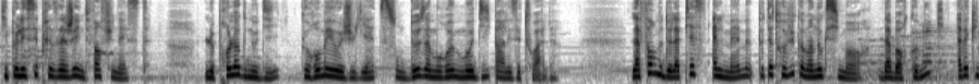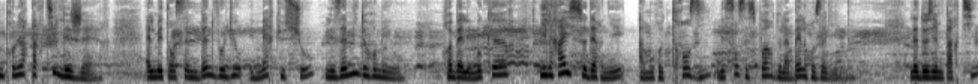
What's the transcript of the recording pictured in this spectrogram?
qui peut laisser présager une fin funeste. Le prologue nous dit que Roméo et Juliette sont deux amoureux maudits par les étoiles. La forme de la pièce elle-même peut être vue comme un oxymore, d'abord comique, avec une première partie légère. Elle met en scène Benvolio et Mercutio, les amis de Roméo. Rebelle et moqueur, il raille ce dernier, amoureux transi mais sans espoir de la belle Rosaline. La deuxième partie,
